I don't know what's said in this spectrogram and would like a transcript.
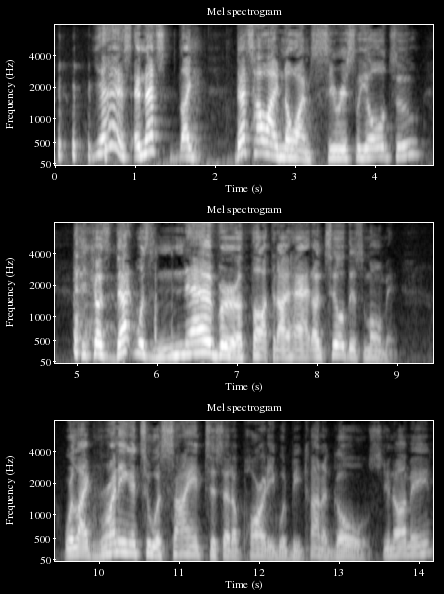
yes, and that's like that's how I know I'm seriously old too, because that was never a thought that I had until this moment. Where like running into a scientist at a party would be kind of goals. You know what I mean?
